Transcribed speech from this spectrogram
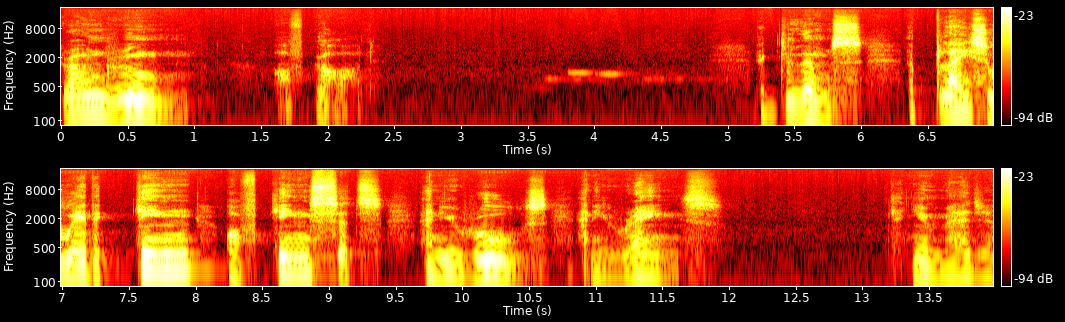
throne room of God. A glimpse, a place where the King of Kings sits and he rules and he reigns. Can you imagine?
